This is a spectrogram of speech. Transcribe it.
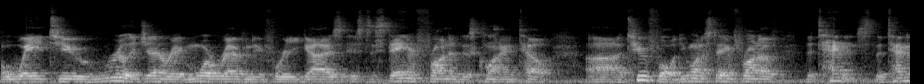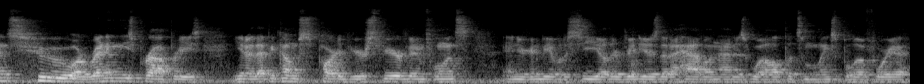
a way to really generate more revenue for you guys is to stay in front of this clientele. Uh, twofold, you want to stay in front of the tenants, the tenants who are renting these properties. You know that becomes part of your sphere of influence, and you're going to be able to see other videos that I have on that as well. I'll put some links below for you.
